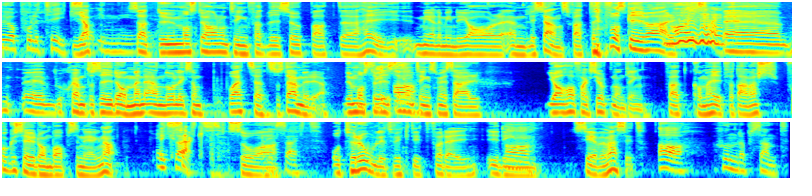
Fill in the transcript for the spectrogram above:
CV och politik Japp, så in i... så att du måste ha någonting för att visa upp att eh, hej, mer eller mindre jag har en licens för att få skriva här. Ja, exakt. Eh, eh, skämt åsido, men ändå liksom på ett sätt så stämmer det. Du måste Precis. visa Ja. någonting som är så här. jag har faktiskt gjort någonting för att komma hit för att annars fokuserar de bara på sina egna. Exakt. Så Exakt. otroligt viktigt för dig i din Ja. CV-mässigt. Ja, 100 procent.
